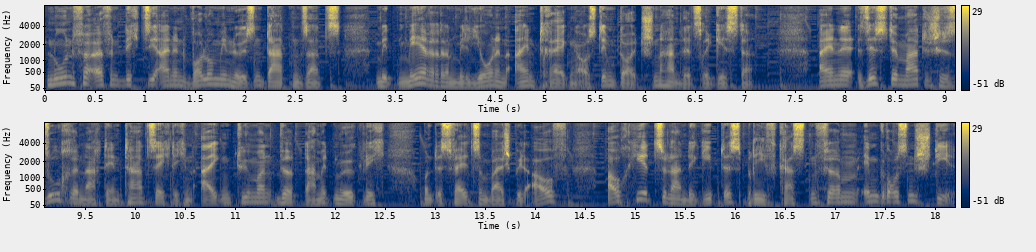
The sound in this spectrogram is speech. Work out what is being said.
Nun veröffentlicht sie einen voluminösen Datensatz mit mehreren Millionen Einträgen aus dem deutschen Handelsregister. Eine systematische Suche nach den tatsächlichen Eigentümern wird damit möglich und es fällt zum Beispiel auf, auch hierzulande gibt es Briefkastenfirmen im großen Stil.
